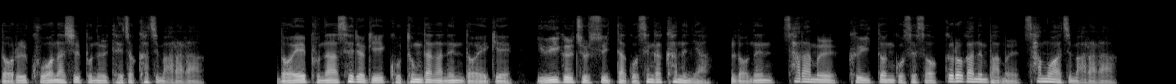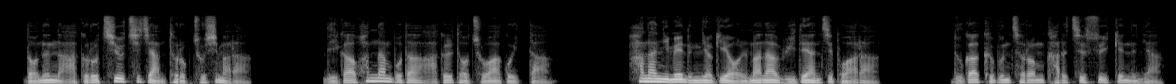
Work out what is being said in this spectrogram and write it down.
너를 구원하실 분을 대적하지 말아라. 너의 부나 세력이 고통당하는 너에게 유익을 줄 수 있다고 생각하느냐? 너는 사람을 그 있던 곳에서 끌어가는 밤을 사모하지 말아라. 너는 악으로 치우치지 않도록 조심하라. 네가 환난보다 악을 더 좋아하고 있다. 하나님의 능력이 얼마나 위대한지 보아라. 누가 그분처럼 가르칠 수 있겠느냐?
